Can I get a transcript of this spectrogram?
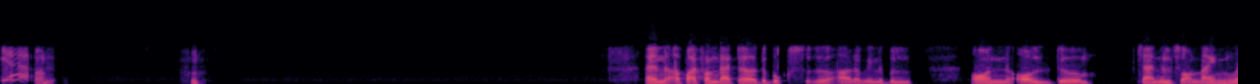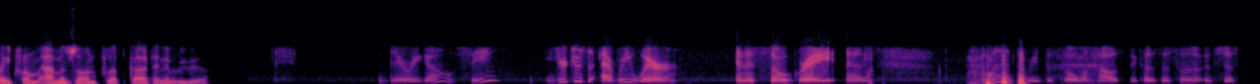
yeah. And apart from that, uh, the books uh, are available on all the channels online, right from Amazon, Flipkart, and everywhere. There we go. See? You're just everywhere. And it's so great and I'm gonna have to read The Stolen House because this one is just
